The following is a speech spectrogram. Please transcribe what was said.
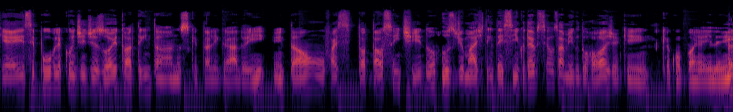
que é esse público de 18 a 30 anos que tá ligado aí. Então faz total sentido. Os de mais de 35 devem ser os amigos do Roger que, que acompanha ele aí.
